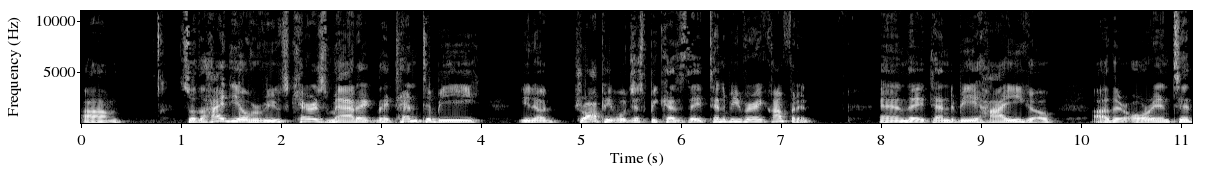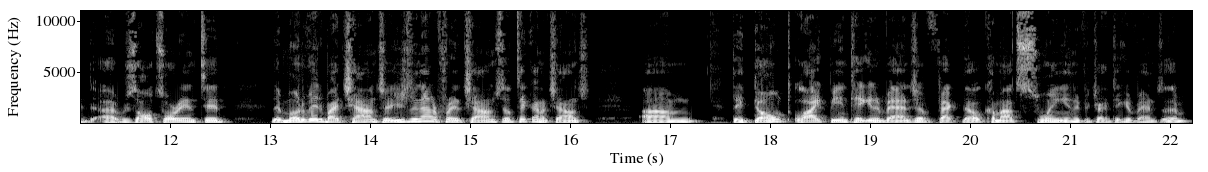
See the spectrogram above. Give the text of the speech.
Um, so the high D overviews, charismatic, they tend to be, you know, draw people just because they tend to be very confident and they tend to be high ego. Uh, they're oriented, uh, results oriented. They're motivated by challenge. They're usually not afraid of challenge. They'll take on a challenge. Um, they don't like being taken advantage of. In fact, they'll come out swinging if you try to take advantage of them.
